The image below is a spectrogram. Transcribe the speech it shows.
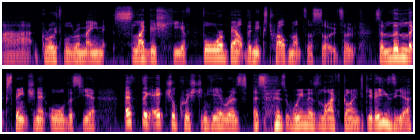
uh, growth will remain sluggish here for about the next 12 months or so. So, so little expansion at all this year. If the actual question here is, is, is when is life going to get easier,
